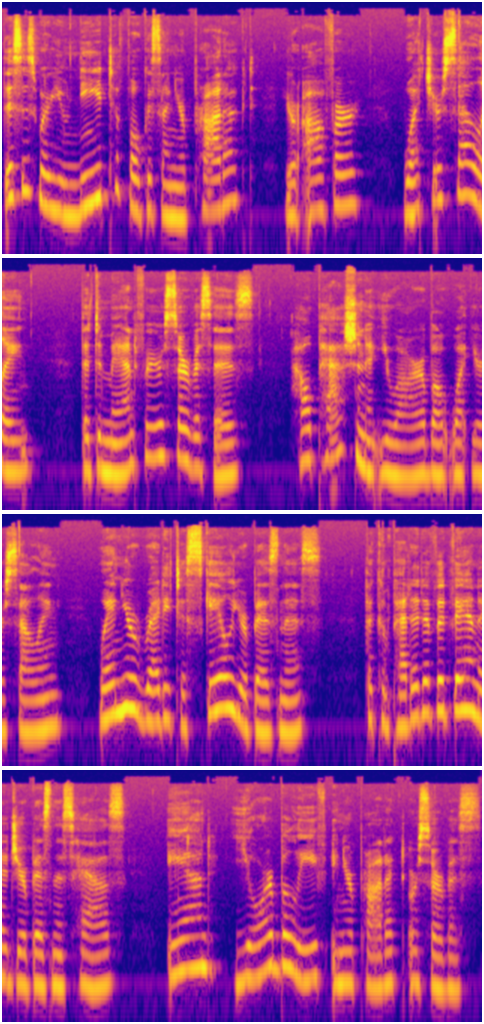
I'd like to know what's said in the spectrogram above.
This is where you need to focus on your product, your offer, what you're selling, the demand for your services, how passionate you are about what you're selling, when you're ready to scale your business, the competitive advantage your business has, and your belief in your product or service.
